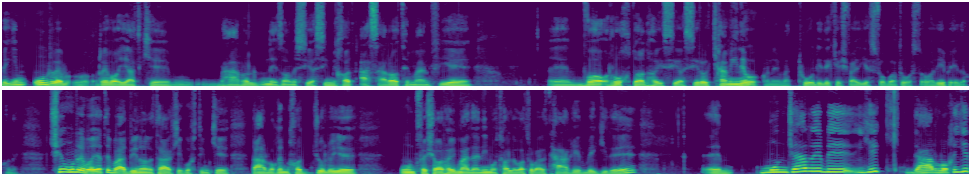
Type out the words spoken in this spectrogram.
بگیم اون روایت که به هر حال نظام سیاسی می‌خواد اثرات منفی و رخدادهای سیاسی رو کمینه بکنه و تولید کشور یه ثبات استواری پیدا کنه. چه اون روایت بدبینانه تر که گفتیم که در واقع می‌خواد جلوی اون فشارهای مدنی مطالبات رو برای تغییر بگیره منجر به یک در واقع یه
